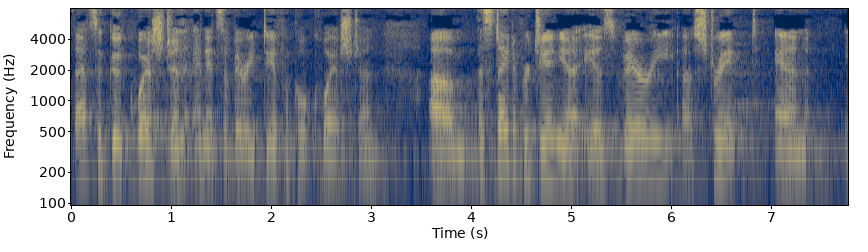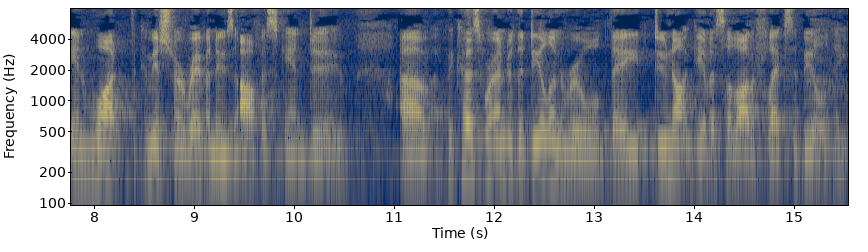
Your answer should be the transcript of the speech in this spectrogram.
that's a good question, and it's a very difficult question. Um, the state of Virginia is very uh, strict and in what the Commissioner of Revenue's office can do. Uh, because we're under the Dillon rule, they do not give us a lot of flexibility.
